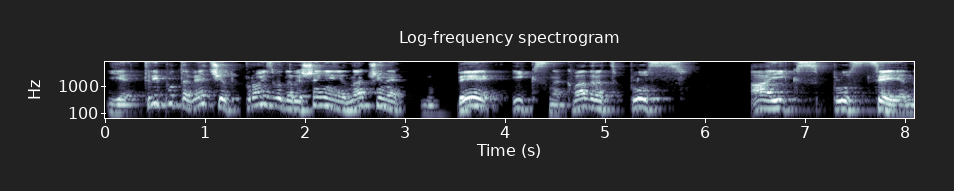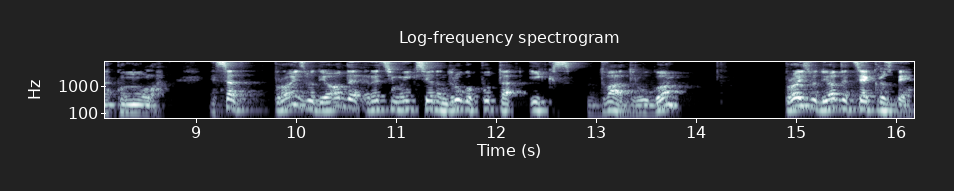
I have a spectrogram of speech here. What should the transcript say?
je tri puta veći od proizvoda rešenja jednačine bx na kvadrat plus ax plus c jednako 0. E sad, proizvod je ovde, recimo x1 drugo puta x2 drugo, proizvod je ovde c kroz b.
